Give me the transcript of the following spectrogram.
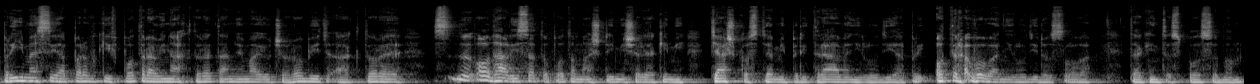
prímesy a prvky v potravinách, ktoré tam nemajú čo robiť a ktoré odhalí sa to potom až tými všelijakými ťažkosťami pri trávení ľudí a pri otravovaní ľudí doslova takýmto spôsobom. E,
